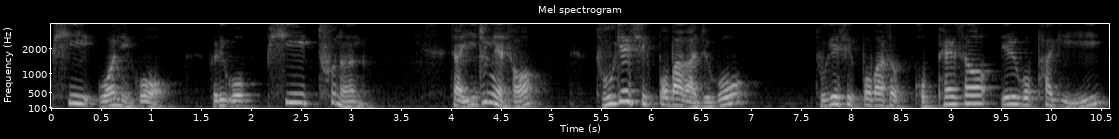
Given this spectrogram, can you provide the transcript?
P1이고 그리고 P2는 자, 이 중에서 두 개씩 뽑아가지고 두 개씩 뽑아서 곱해서 1 곱하기 2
